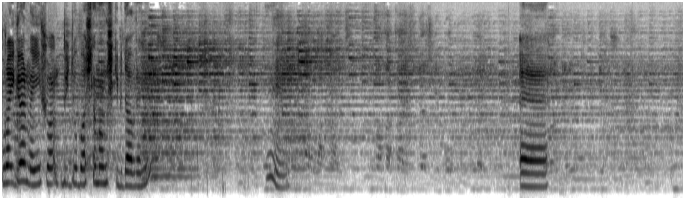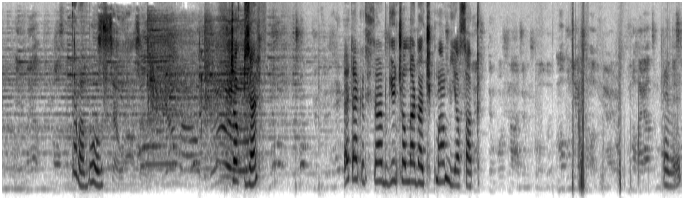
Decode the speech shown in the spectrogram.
Burayı görmeyin. Şu an video başlamamış gibi davranın. Hmm. Ee, tamam bu olur. Çok güzel. Evet arkadaşlar bugün çalılardan çıkmam yasak. Evet.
